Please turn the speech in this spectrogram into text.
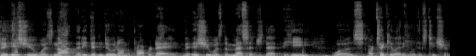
the issue was not that he didn't do it on the proper day. The issue was the message that he was articulating with his T-shirt.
